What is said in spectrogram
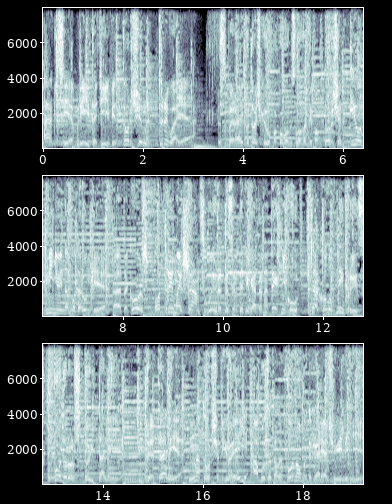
Акція мрій та дій від Торчин триває. Збирай куточки упаковок з логотипом Торчин і обмінюй на подарунки. А також отримай шанс виграти сертифікати на техніку та головний приз подорож до Італії. Деталі на Torчин.ua або за телефоном гарячої лінії.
